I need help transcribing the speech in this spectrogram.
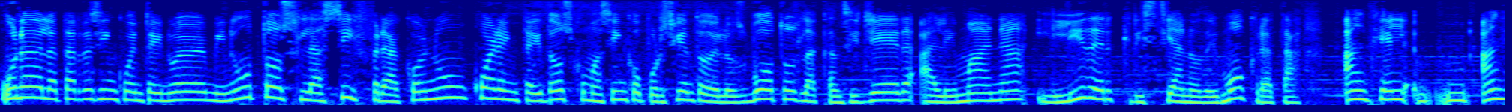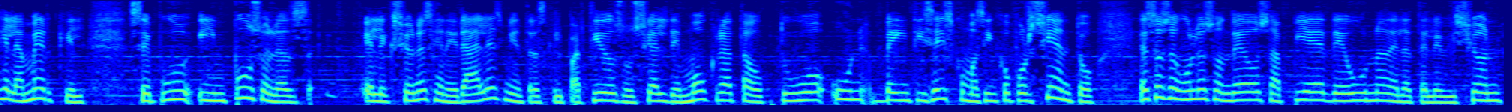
Una de la tarde 59 minutos, la cifra con un 42,5% de los votos, la canciller alemana y líder cristiano-demócrata Ángel- Angela Merkel se pu- impuso en las elecciones generales, mientras que el Partido Socialdemócrata obtuvo un 26,5%. Esto según los sondeos a pie de una de la televisión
